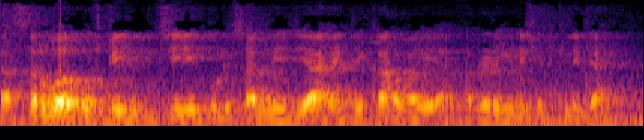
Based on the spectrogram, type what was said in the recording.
या सर्व गोष्टींची पोलिसांनी जी आहे ती कारवाई ऑलरेडी इनिशिएट केलेली आहे.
